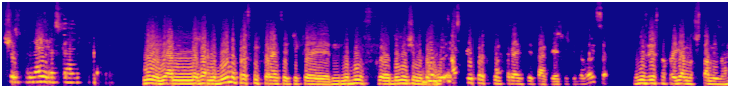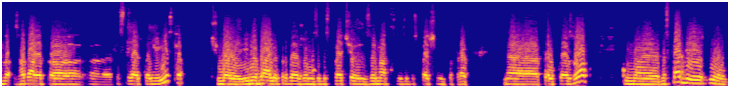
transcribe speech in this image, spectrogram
щось про неї розкажуть. Ну, я, на жаль, не був на прес-конференції, тільки не був е, долучений до організації прес-конференції, так, я тільки дивився. Мені, звісно, приємно, що там і згадали про е, фестиваль «Певне місто, що ми і надалі продовжуємо забезпечувати, займатися забезпеченням потреб полку Азов. Е, Насправді, ну,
